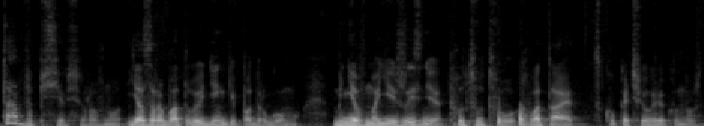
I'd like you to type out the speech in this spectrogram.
Да вообще все равно. Я зарабатываю деньги по-другому. Мне в моей жизни фу -фу -фу, хватает. Сколько человеку нужно?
